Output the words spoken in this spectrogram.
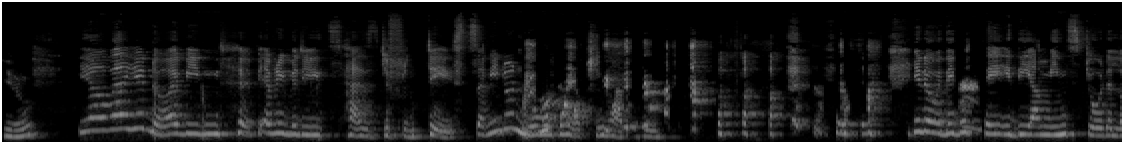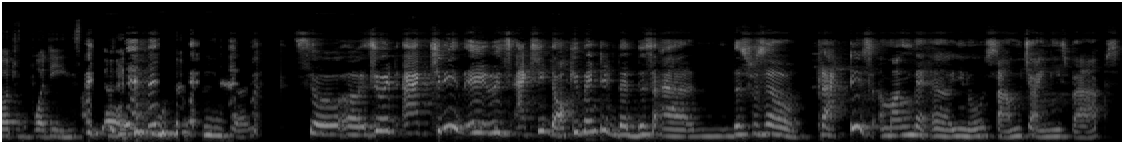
You know. Yeah, well, you know, I mean, everybody has different tastes. I mean, you don't know what actually happen. you know, they just say Idi Amin stored a lot of bodies. the. So, uh, so it actually it was actually documented that this uh, this was a practice among the uh, you know some Chinese perhaps.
